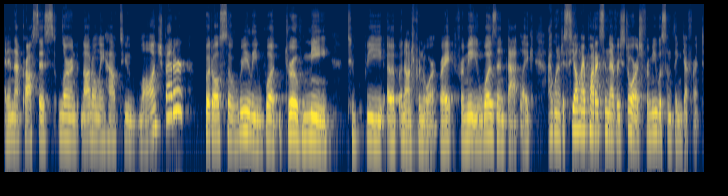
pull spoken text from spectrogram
And in that process, learned not only how to launch better, but also really what drove me to be a, an entrepreneur, right? For me, it wasn't that like I wanted to see all my products in every store. For me, it was something different.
